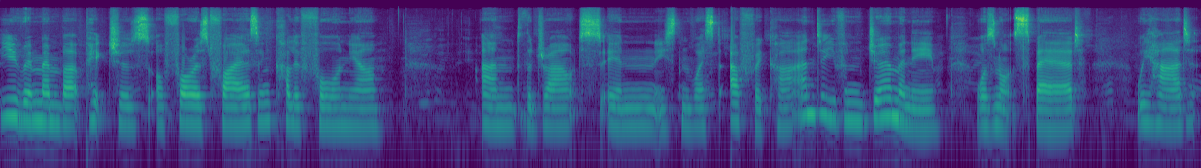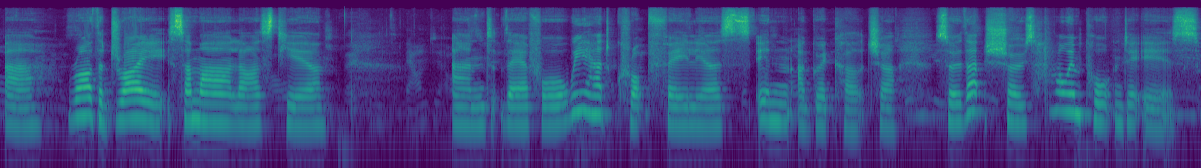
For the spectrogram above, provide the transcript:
You remember pictures of forest fires in California and the droughts in East and West Africa, and even Germany was not spared. We had a rather dry summer last year and therefore we had crop failures in agriculture. So that shows how important it is,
